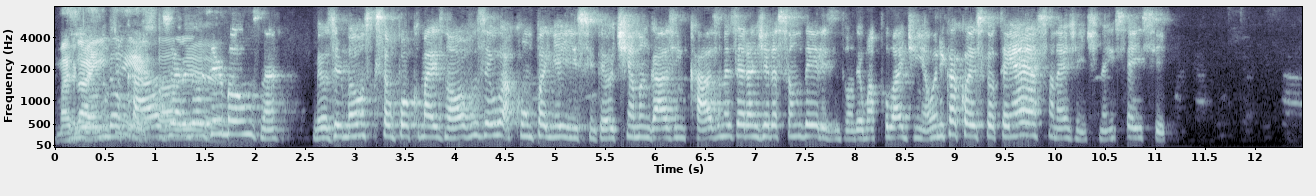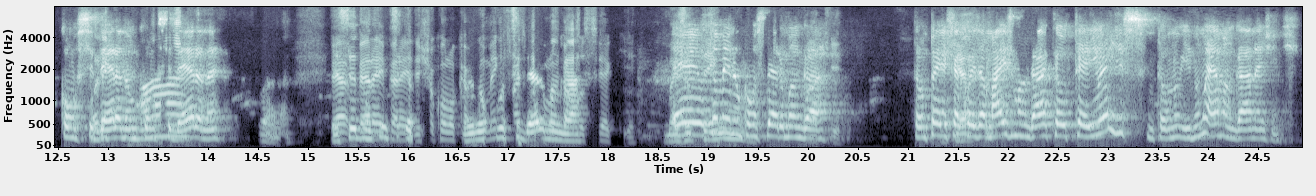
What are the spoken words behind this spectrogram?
Mas e aí, no meu caso, eram meus irmãos, né? Meus irmãos, que são um pouco mais novos, eu acompanhei isso. Então, eu tinha mangás em casa, mas era a geração deles. Então, deu uma puladinha. A única coisa que eu tenho é essa, né, gente? Nem sei se Considera, não considera, né? Pera, pera aí, pera aí, deixa eu colocar. Eu não Como é considero mangá. Você aqui? Mas é, eu, eu também não considero mangá. Aqui. Então pense, a coisa mais mangá que eu tenho é isso. Então, não, e não é mangá, né, gente?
